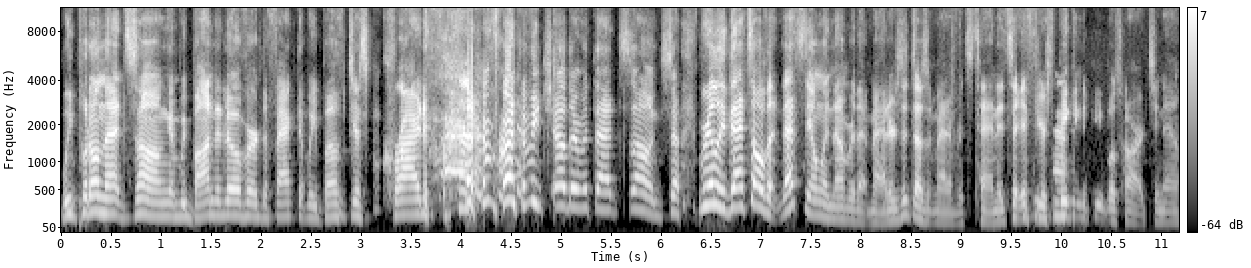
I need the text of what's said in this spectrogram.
We put on that song and we bonded over the fact that we both just cried in front of each other with that song. So really, that's all that. That's the only number that matters. It doesn't matter if it's ten. It's if you're speaking to people's hearts, you know.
